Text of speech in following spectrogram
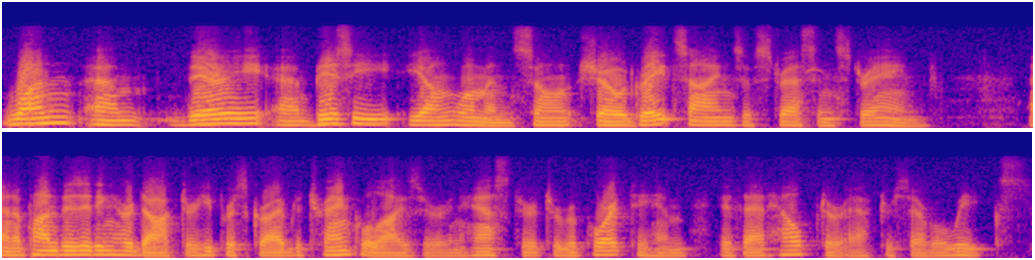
One um, very uh, busy young woman so, showed great signs of stress and strain. And upon visiting her doctor, he prescribed a tranquilizer and asked her to report to him if that helped her after several weeks.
